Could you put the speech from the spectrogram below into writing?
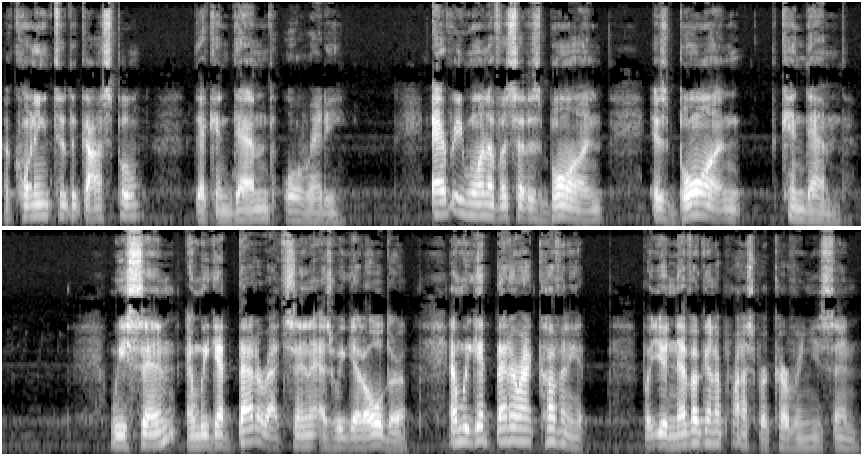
according to the gospel, they're condemned already. Every one of us that is born is born condemned. We sin and we get better at sin as we get older and we get better at covering it. But you're never going to prosper covering your sin.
